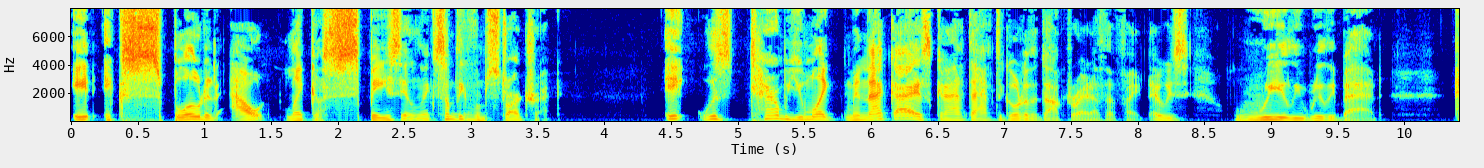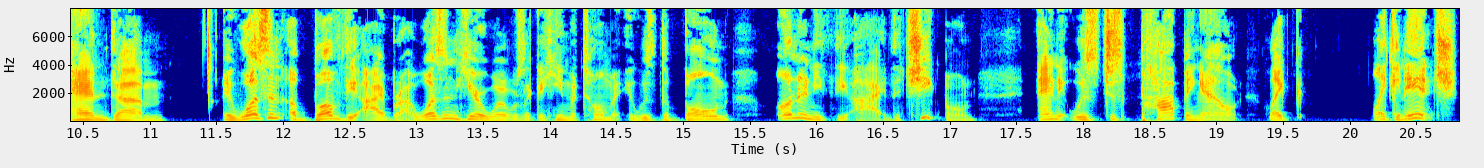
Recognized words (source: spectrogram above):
It exploded out like a space alien, like something from Star Trek. It was terrible. You like, man, that guy is gonna have to have to go to the doctor right after the fight. It was really, really bad. And um, it wasn't above the eyebrow. It wasn't here where it was like a hematoma. It was the bone underneath the eye, the cheekbone, and it was just popping out like like an inch.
